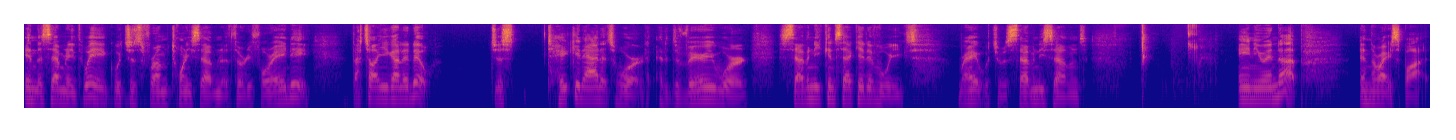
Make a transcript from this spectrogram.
in the 70th week, which is from 27 to 34 AD. That's all you got to do. Just take it at its word, at its very word, 70 consecutive weeks, right? Which was 77s. And you end up in the right spot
